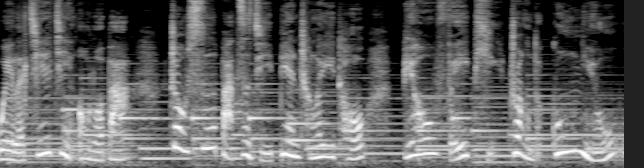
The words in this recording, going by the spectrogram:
为了接近欧罗巴，宙斯把自己变成了一头膘肥体壮的公牛。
